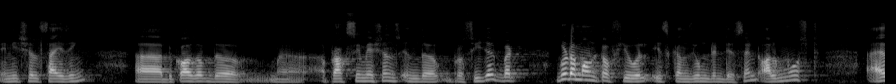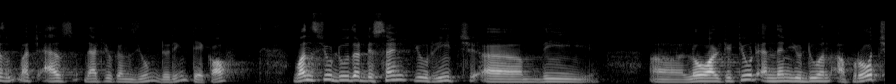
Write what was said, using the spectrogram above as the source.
initial sizing uh, because of the uh, approximations in the procedure but good amount of fuel is consumed in descent almost as much as that you consume during takeoff. Once you do the descent you reach uh, the uh, low altitude and then you do an approach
